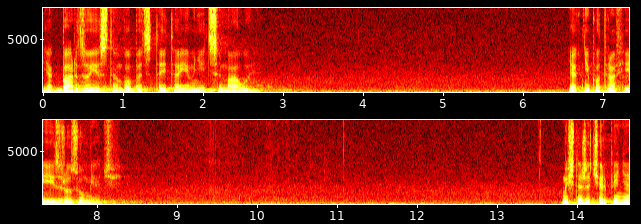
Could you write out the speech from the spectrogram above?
jak bardzo jestem wobec tej tajemnicy mały. Jak nie potrafię jej zrozumieć. Myślę, że cierpienia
